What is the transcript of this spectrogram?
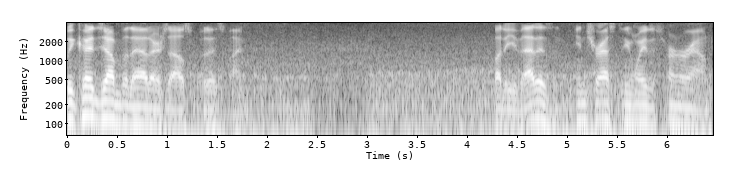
We could jump ahead ourselves, but it's fine. Buddy, that is an interesting way to turn around.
